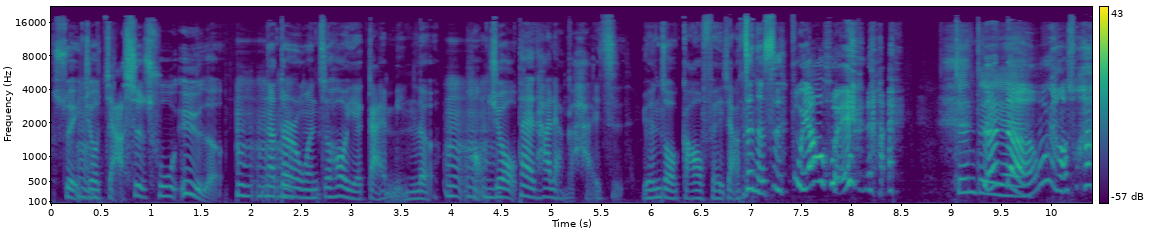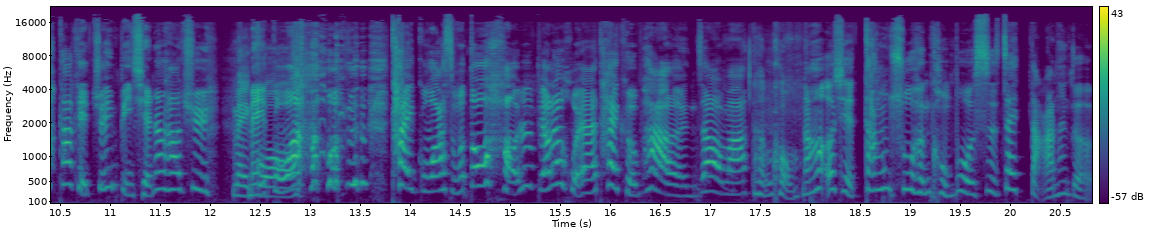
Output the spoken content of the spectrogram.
所以就假释出狱了。嗯嗯。那邓仁文之后也改名了。嗯嗯。好，就带着他两个孩子远走高飞，这样真的是不要回来。真的真的，我想说，他他可以捐一笔钱让他去美国啊，或是泰国啊，什么都好，就是不要再回来，太可怕了，你知道吗？很恐怖。然后，而且当初很恐怖的是，在打那个。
